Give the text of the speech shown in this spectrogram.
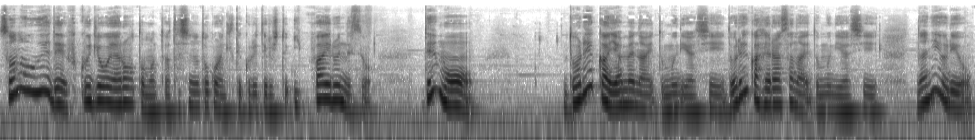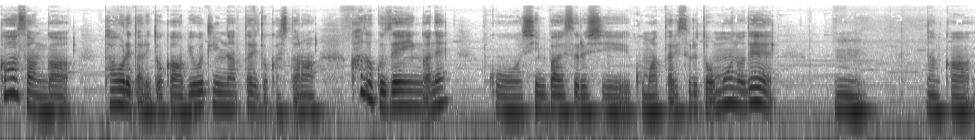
その上で副業をやろうと思って私のところに来てくれてる人いっぱいいるんですよ。でもどれかやめないと無理やしどれか減らさないと無理やし何よりお母さんが倒れたりとか病気になったりとかしたら家族全員がねこう心配するし困ったりすると思うのでうんなんか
